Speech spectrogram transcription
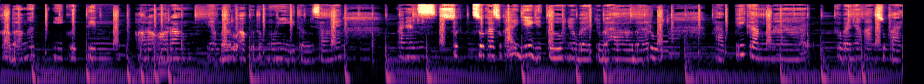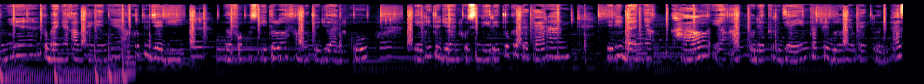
Suka banget ngikutin orang-orang yang baru aku temui gitu. Misalnya pengen su- suka-suka aja gitu nyoba-nyoba hal baru. Tapi karena kebanyakan sukanya kebanyakan pengennya aku tuh jadi gak fokus gitu loh sama tujuanku. Jadi tujuanku sendiri tuh keteteran. Jadi banyak hal yang aku udah kerjain tapi belum sampai tuntas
